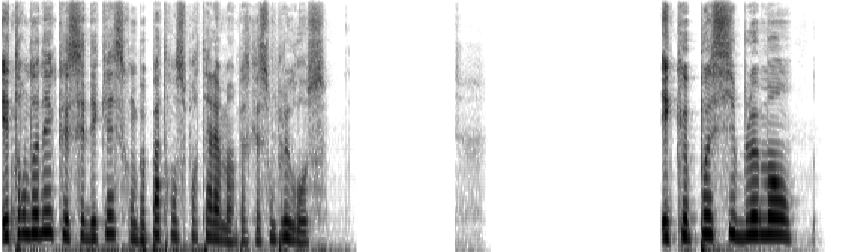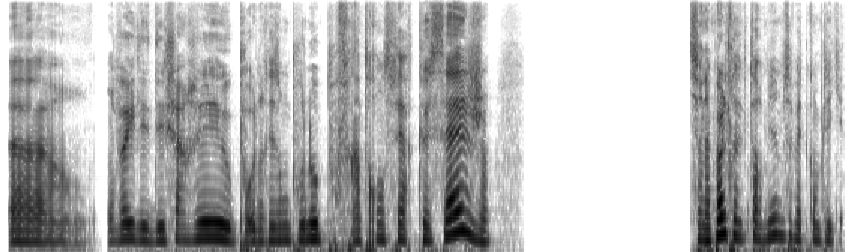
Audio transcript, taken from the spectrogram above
étant donné que c'est des caisses qu'on ne peut pas transporter à la main, parce qu'elles sont plus grosses, et que possiblement, euh, on veuille les décharger ou pour une raison ou pour autre pour faire un transfert, que sais-je, si on n'a pas le tracteur beam, ça va être compliqué.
